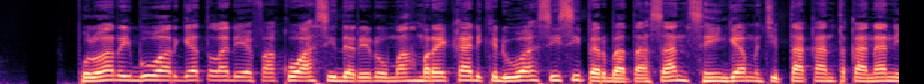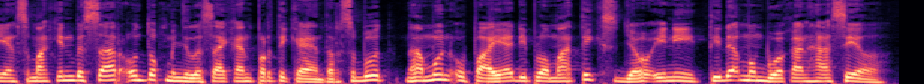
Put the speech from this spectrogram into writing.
Puluhan ribu warga telah dievakuasi dari rumah mereka di kedua sisi perbatasan sehingga menciptakan tekanan yang semakin besar untuk menyelesaikan pertikaian tersebut. Namun upaya diplomatik sejauh ini tidak membuahkan hasil.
